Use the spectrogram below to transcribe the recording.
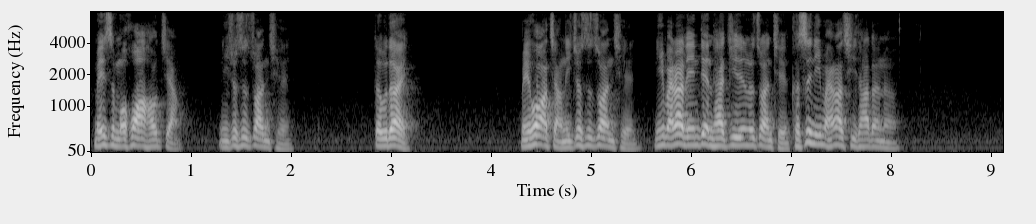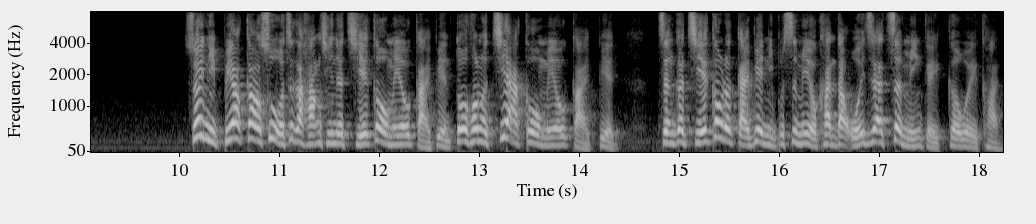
没什么话好讲，你就是赚钱，对不对？没话讲，你就是赚钱。你买到连电台，今天都赚钱。可是你买到其他的呢？所以你不要告诉我这个行情的结构没有改变，多空的架构没有改变。整个结构的改变，你不是没有看到，我一直在证明给各位看。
